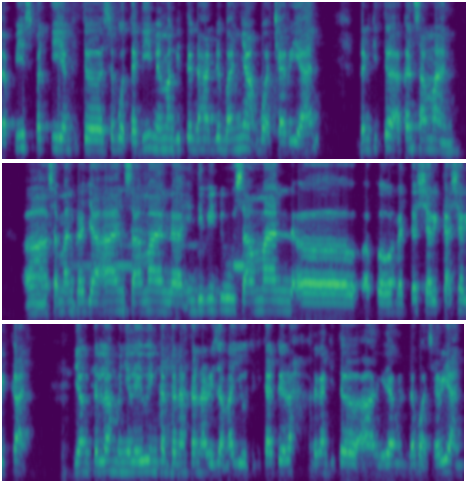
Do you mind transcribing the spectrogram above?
Tapi seperti yang kita sebut tadi, memang kita dah ada banyak buat carian dan kita akan saman. Uh, saman kerajaan, saman uh, individu, saman uh, apa orang kata syarikat-syarikat yang telah menyelewengkan tanah-tanah Rizal Melayu tu. Kita adalah dengan kita uh, yang dah buat carian.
